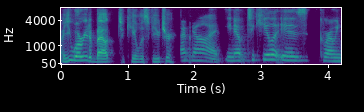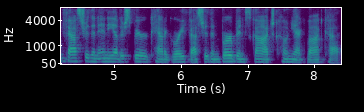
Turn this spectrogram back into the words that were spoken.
Are you worried about tequila's future? I'm not. You know, tequila is growing faster than any other spirit category, faster than bourbon, scotch, cognac, vodka.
